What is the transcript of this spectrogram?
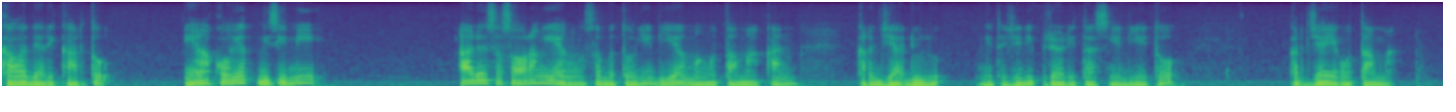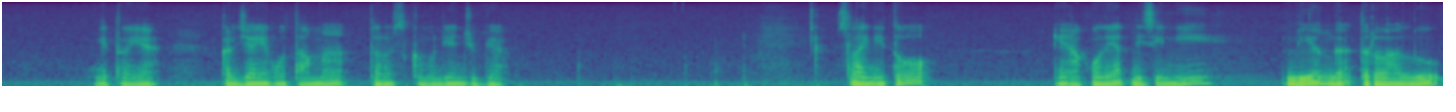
kalau dari kartu yang aku lihat di sini ada seseorang yang sebetulnya dia mengutamakan kerja dulu gitu. Jadi prioritasnya dia itu kerja yang utama gitu ya. Kerja yang utama terus kemudian juga selain itu yang aku lihat di sini dia nggak terlalu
